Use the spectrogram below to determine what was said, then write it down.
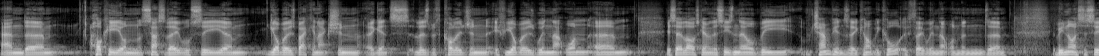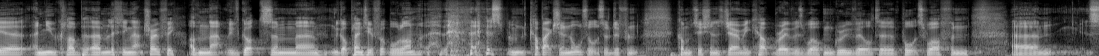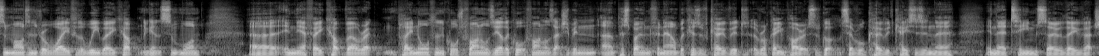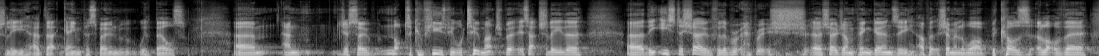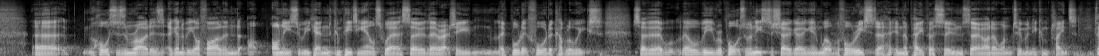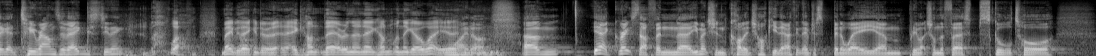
and um, hockey on Saturday. We'll see um, Yobbos back in action against Elizabeth College, and if Yobbos win that one, um, it's their last game of the season. They'll be champions. They can't be caught if they win that one, and um, it'd be nice to see a, a new club um, lifting that trophy. Other than that, we've got some um, we've got plenty of football on. Cup action and all sorts of different competitions. Jeremie Cup Rovers welcome Grouville to Portsmouth, and um, St Martin's are away for the Wee Cup against St Ouen. Uh, in the FA Cup, Vale Rec play North in the quarterfinals. The other quarterfinals actually been uh, postponed for now because of COVID. Uh, Rocquaine Pirates have got several COVID cases in their in their team, so they've actually had that game postponed with Bells. Um, and just so not to confuse people too much, but it's actually the uh, the Easter show for the British uh, show jumping Guernsey up at the Chemin Loire because a lot of their uh, horses and riders are going to be off island on Easter weekend competing elsewhere. So they're actually they've brought it forward a couple of weeks. So there, there will be reports of an Easter show going in well before Easter in the paper soon. So I don't want too many complaints. They get two rounds of eggs. Do you think? Well, maybe they can do an egg hunt there and then an egg hunt when they go away. Why not? Um, yeah, great stuff. And uh, you mentioned college hockey there. I think they've just been away um, pretty much on the first school tour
